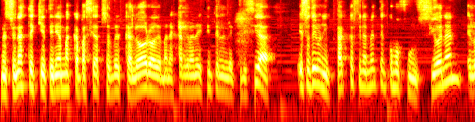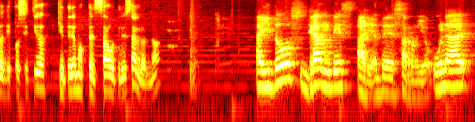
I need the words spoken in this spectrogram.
Mencionaste que tenían más capacidad de absorber calor o de manejar de manera distinta la electricidad. Eso tiene un impacto finalmente en cómo funcionan en los dispositivos que tenemos pensado utilizarlos, ¿no? Hay dos grandes áreas de desarrollo. Una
